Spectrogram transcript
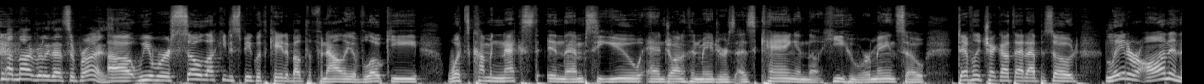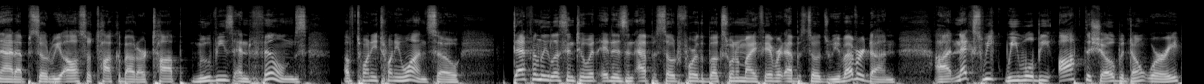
I'm not really that surprised. Uh, we were so lucky to speak with Kate about the finale of Loki, what's coming next in the MCU, and Jonathan Majors as Kang and the He Who Remains. So definitely check out that episode. Later on in that episode, we also talk about our top movies and films of 2021. So definitely listen to it. It is an episode for the books, one of my favorite episodes we've ever done. Uh, next week, we will be off the show, but don't worry.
